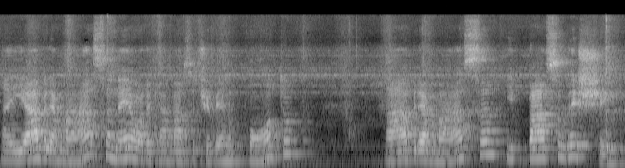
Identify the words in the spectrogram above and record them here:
Aí abre a massa, né? A hora que a massa estiver no ponto, abre a massa e passa o recheio.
